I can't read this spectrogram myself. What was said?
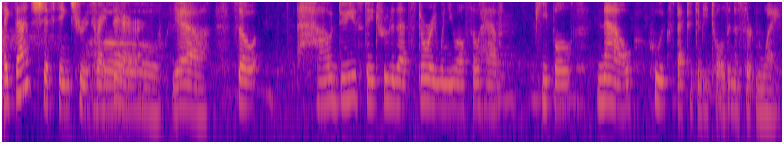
Like that's shifting truth right there. Oh, yeah. So how do you stay true to that story when you also have people now who expect it to be told in a certain way?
